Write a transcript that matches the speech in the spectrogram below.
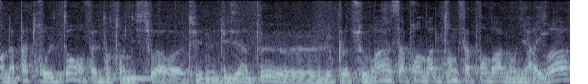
On n'a pas trop le temps, en fait, dans ton histoire. Tu nous disais un peu euh, le club souverain. Ça prendra le temps que ça prendra, mais on y arrivera.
